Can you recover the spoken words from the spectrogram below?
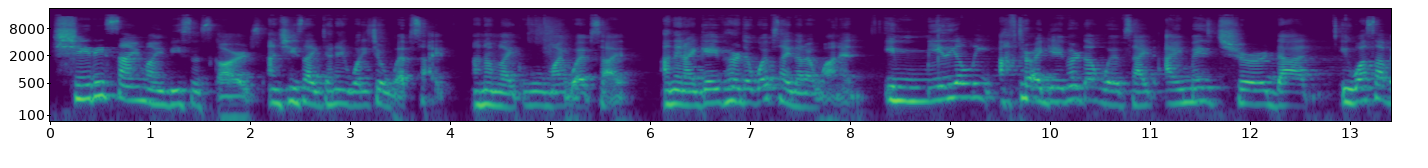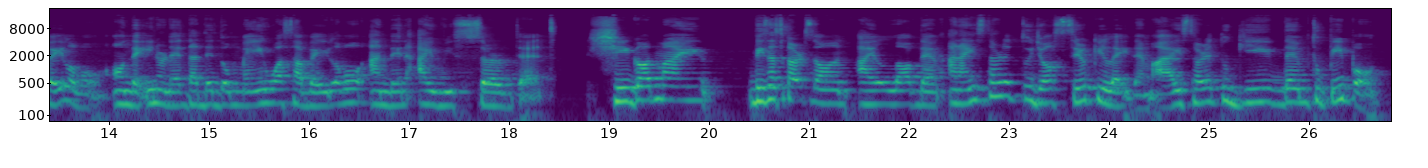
She designed my business cards and she's like, Janet, what is your website? And I'm like, oh, my website. And then I gave her the website that I wanted. Immediately after I gave her the website, I made sure that it was available on the internet, that the domain was available, and then I reserved it. She got my business cards done. I love them. And I started to just circulate them. I started to give them to people,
